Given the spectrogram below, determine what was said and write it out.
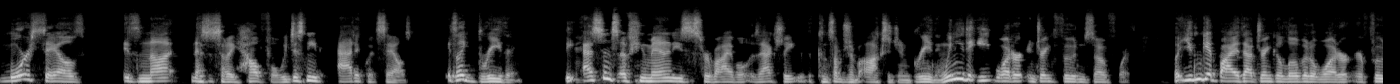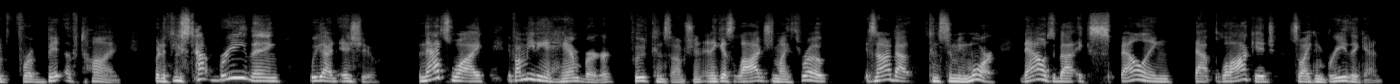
more sales is not necessarily helpful. We just need adequate sales. It's like breathing. The essence of humanity's survival is actually the consumption of oxygen, breathing. We need to eat water and drink food and so forth. But you can get by without drinking a little bit of water or food for a bit of time. But if you stop breathing, we got an issue. And that's why if I'm eating a hamburger, food consumption, and it gets lodged in my throat, it's not about consuming more. Now it's about expelling that blockage so I can breathe again.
